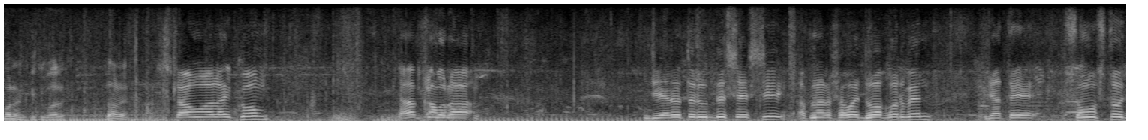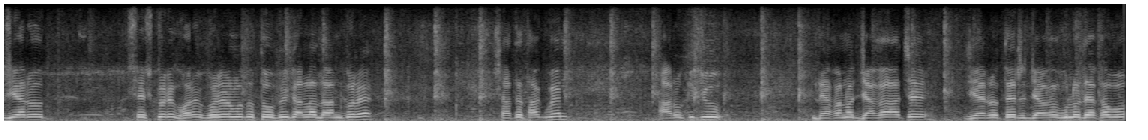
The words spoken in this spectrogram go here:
বলেন কিছু বলেন। ধরেন। আসসালামু আলাইকুম। বলুন আমরা। জিয়ারতের উদ্দেশ্যে এসেছি। আপনারা সবাই দোয়া করবেন যাতে সমস্ত জিয়ারত শেষ করে ঘরে ফেরার মতো তৌফিক আল্লাহ দান করে। সাথে থাকবেন। আরও কিছু দেখানোর জায়গা আছে, জিয়ারতের জায়গাগুলো দেখাবো।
